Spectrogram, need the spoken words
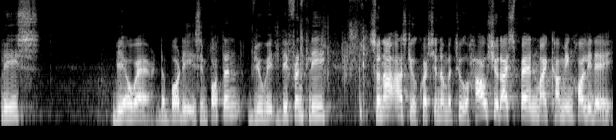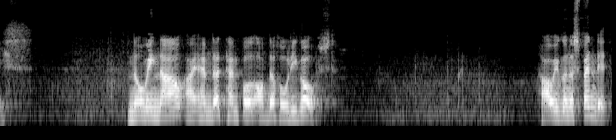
please be aware. The body is important. View it differently. So now I ask you question number two. How should I spend my coming holidays? Knowing now I am the temple of the Holy Ghost. How are you going to spend it?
